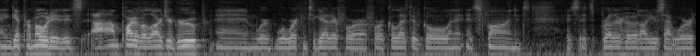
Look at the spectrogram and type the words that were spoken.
and get promoted. It's I'm part of a larger group and we're, we're working together for for a collective goal and it, it's fun. It's it's it's brotherhood. I'll use that word.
